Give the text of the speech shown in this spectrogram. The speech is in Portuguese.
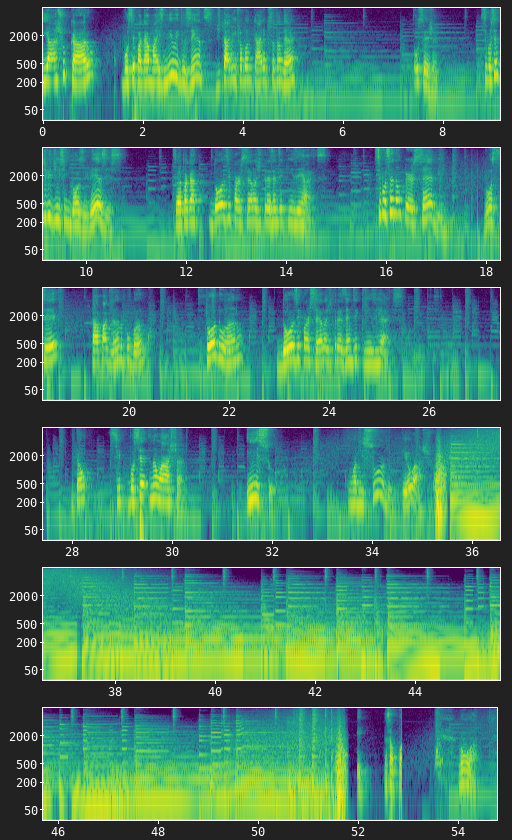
e acho caro você pagar mais 1.200 de tarifa bancária para o Santander. Ou seja, se você dividir isso em 12 vezes, você vai pagar 12 parcelas de 315 reais. Se você não percebe, você está pagando para o banco todo ano 12 parcelas de 315 reais. Então, se você não acha isso um absurdo, eu acho. Nessa parte. Vamos lá.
